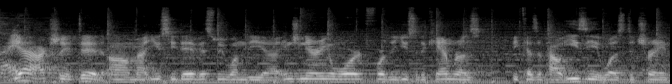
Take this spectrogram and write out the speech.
right? Yeah, actually it did. Um, at UC Davis, we won the uh, engineering award for the use of the cameras because of how easy it was to train.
